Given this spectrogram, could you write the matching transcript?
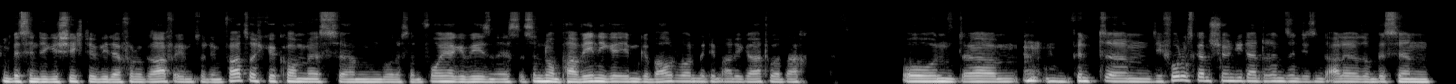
ein bisschen die Geschichte, wie der Fotograf eben zu dem Fahrzeug gekommen ist, ähm, wo das dann vorher gewesen ist. Es sind nur ein paar wenige eben gebaut worden mit dem Alligator-Dach. Und ähm, finde ähm, die Fotos ganz schön, die da drin sind. Die sind alle so ein bisschen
